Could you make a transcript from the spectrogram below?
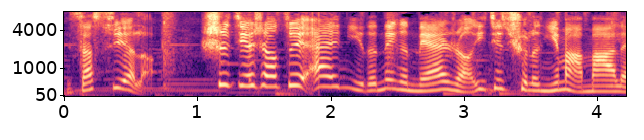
你咋算了？世界上最爱你的那个男人已经娶了你妈妈了，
